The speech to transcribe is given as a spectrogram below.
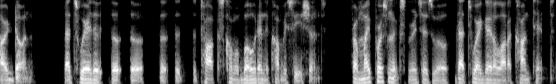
are done. That's where the, the, the, the, the, the talks come about and the conversations. From my personal experience as well, that's where I get a lot of content.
